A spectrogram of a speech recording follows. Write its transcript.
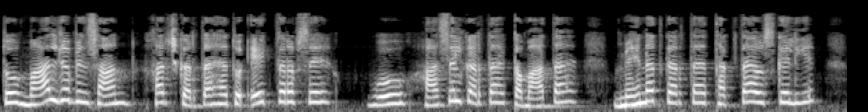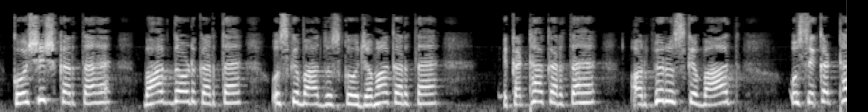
تو مال جب انسان خرچ کرتا ہے تو ایک طرف سے وہ حاصل کرتا ہے، کماتا ہے، محنت کرتا ہے، تھکتا ہے اس کے لیے، کوشش کرتا ہے، بھاگ دوڑ کرتا ہے، اس کے بعد اس کو جمع کرتا ہے، اکٹھا کرتا ہے اور پھر اس کے بعد اس اکٹھا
